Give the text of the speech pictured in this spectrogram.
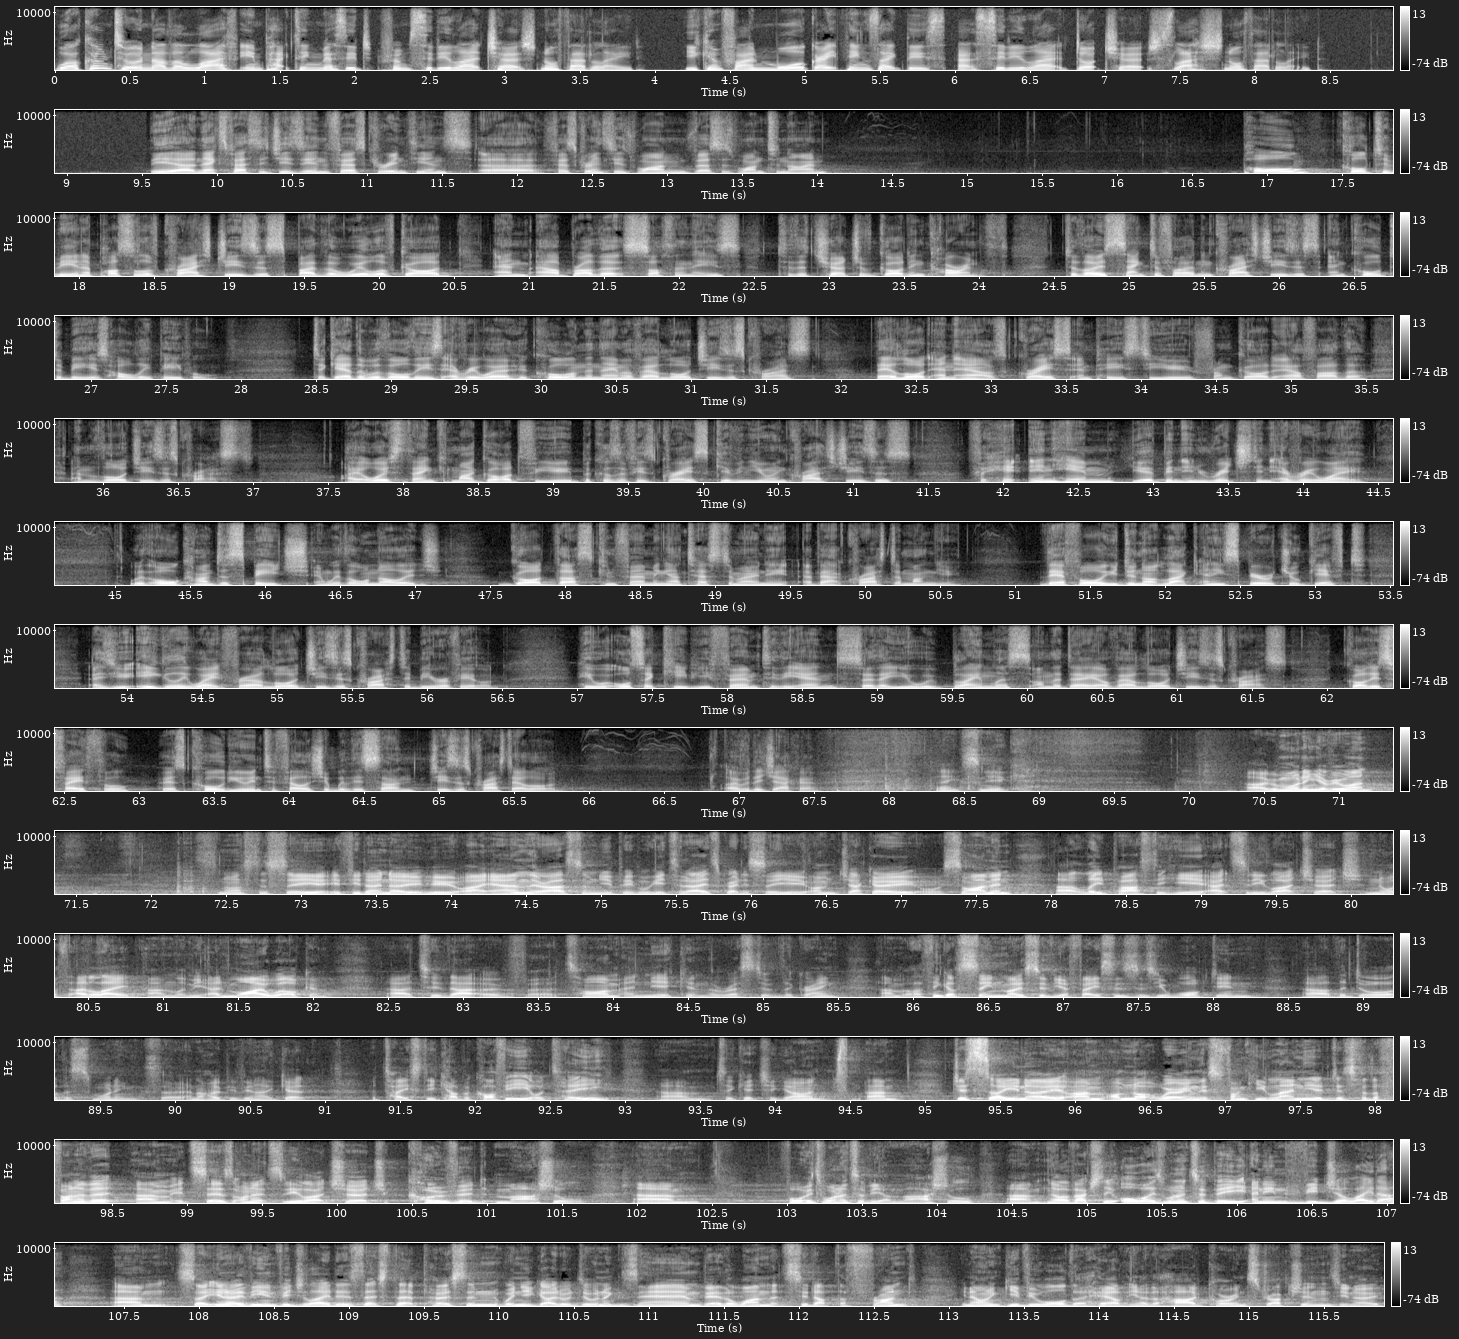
Welcome to another life impacting message from City Light Church, North Adelaide. You can find more great things like this at citylight.church slash North Adelaide. The uh, next passage is in 1 Corinthians, uh, 1 Corinthians 1, verses 1 to 9. Paul, called to be an apostle of Christ Jesus by the will of God, and our brother Sosthenes, to the church of God in Corinth, to those sanctified in Christ Jesus and called to be his holy people, together with all these everywhere who call on the name of our Lord Jesus Christ, their Lord and ours, grace and peace to you from God our Father and the Lord Jesus Christ. I always thank my God for you because of his grace given you in Christ Jesus. For in him you have been enriched in every way, with all kinds of speech and with all knowledge, God thus confirming our testimony about Christ among you. Therefore, you do not lack any spiritual gift as you eagerly wait for our Lord Jesus Christ to be revealed. He will also keep you firm to the end, so that you will be blameless on the day of our Lord Jesus Christ. God is faithful, who has called you into fellowship with his Son, Jesus Christ our Lord. Over to Jacko. Thanks, Nick. Uh, good morning, everyone. It's nice to see you. If you don't know who I am, there are some new people here today. It's great to see you. I'm Jacko, or Simon, uh, lead pastor here at City Light Church, North Adelaide. Um, let me add my welcome uh, to that of uh, Tom and Nick and the rest of the gang. Um, I think I've seen most of your faces as you walked in uh, the door this morning, so, and I hope you've been able to get a tasty cup of coffee or tea um, to get you going. Um, just so you know, I'm, I'm, not wearing this funky lanyard just for the fun of it. Um, it says on it, City Light Church, COVID Marshal. I've always wanted to be a marshal. Um, no, I've actually always wanted to be an invigilator. Um, so, you know, the invigilators, that's that person when you go to do an exam, they're the one that sit up the front, you know, and give you all the, you know, the hardcore instructions, you know,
